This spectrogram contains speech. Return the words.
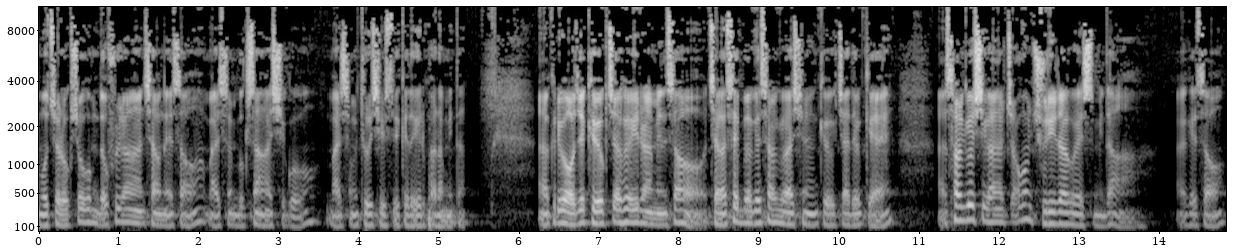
모쪼록 조금 더 훈련한 차원에서 말씀 묵상하시고 말씀을 들으실 수 있게 되기를 바랍니다. 아, 그리고 어제 교육자 회의를 하면서 제가 새벽에 설교하시는 교육자들께 설교 시간을 조금 줄이라고 했습니다. 아, 그래서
